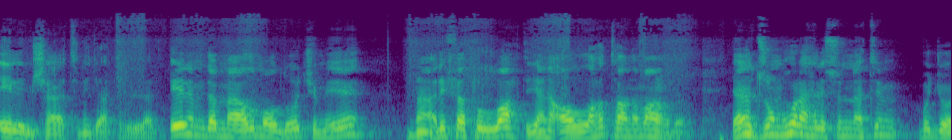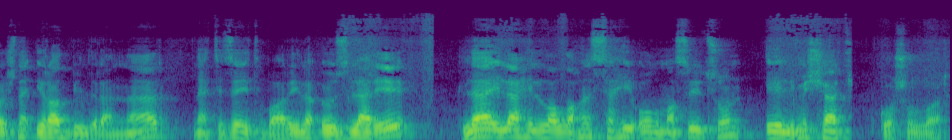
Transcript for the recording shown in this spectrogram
elm şərtini gətirirlər. Elm də məlum olduğu kimi mərifətullahdır, yəni Allahı tanımaqdır. Yəni cümhur əhli sünnətin bu görüşünə irad bildirənlər nəticə etibarilə özləri la ilahe illallahın səhih olması üçün elmi şərt qoşurlar.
